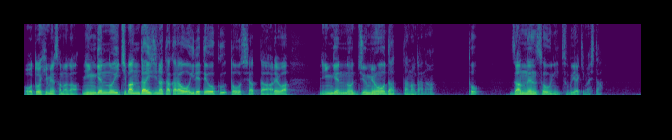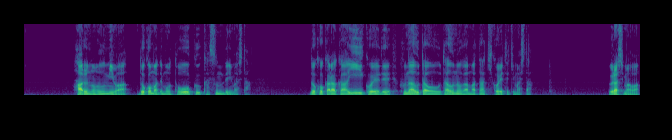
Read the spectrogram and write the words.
乙姫様が人間の一番大事な宝を入れておくとおっしゃったあれは人間の寿命だったのだな。と残念そうにつぶやきました。春の海はどこまでも遠くかすんでいました。どこからかいい声で船歌を歌うのがまた聞こえてきました。浦島は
